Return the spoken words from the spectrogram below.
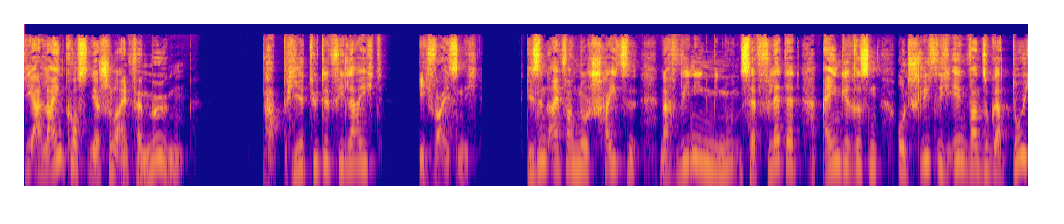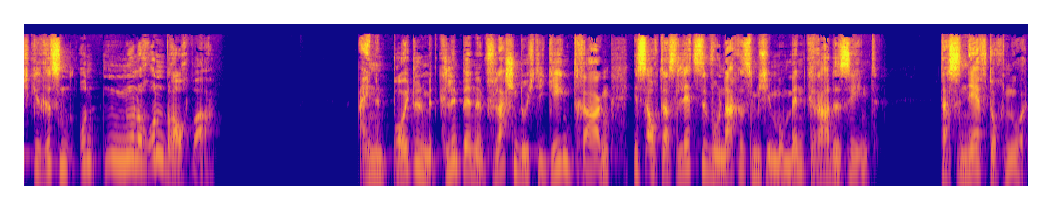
die allein kosten ja schon ein Vermögen. Papiertüte vielleicht? Ich weiß nicht. Die sind einfach nur scheiße, nach wenigen Minuten zerflettert, eingerissen und schließlich irgendwann sogar durchgerissen und nur noch unbrauchbar. Einen Beutel mit klimpernden Flaschen durch die Gegend tragen, ist auch das Letzte, wonach es mich im Moment gerade sehnt. Das nervt doch nur.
